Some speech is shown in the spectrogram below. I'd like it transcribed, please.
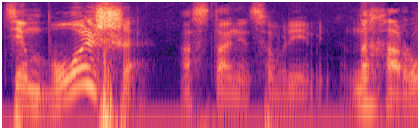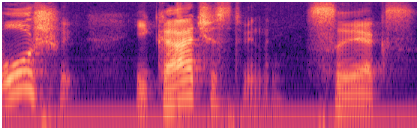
тем больше останется времени на хороший и качественный секс.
